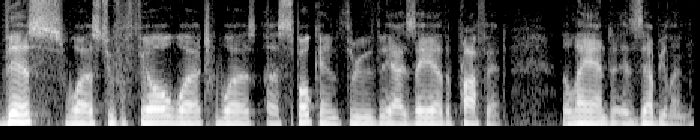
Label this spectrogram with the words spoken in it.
This was to fulfill what was uh, spoken through the Isaiah the prophet. The land is Zebulun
